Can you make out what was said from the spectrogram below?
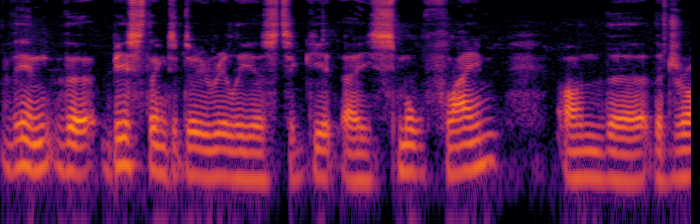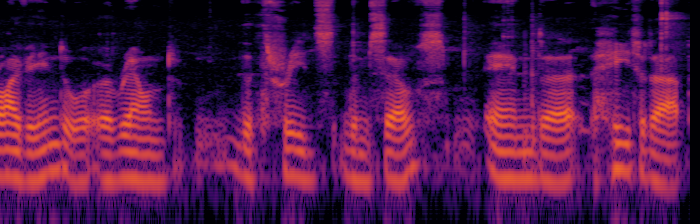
then the best thing to do really is to get a small flame on the, the drive end or around the threads themselves and uh, heat it up.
